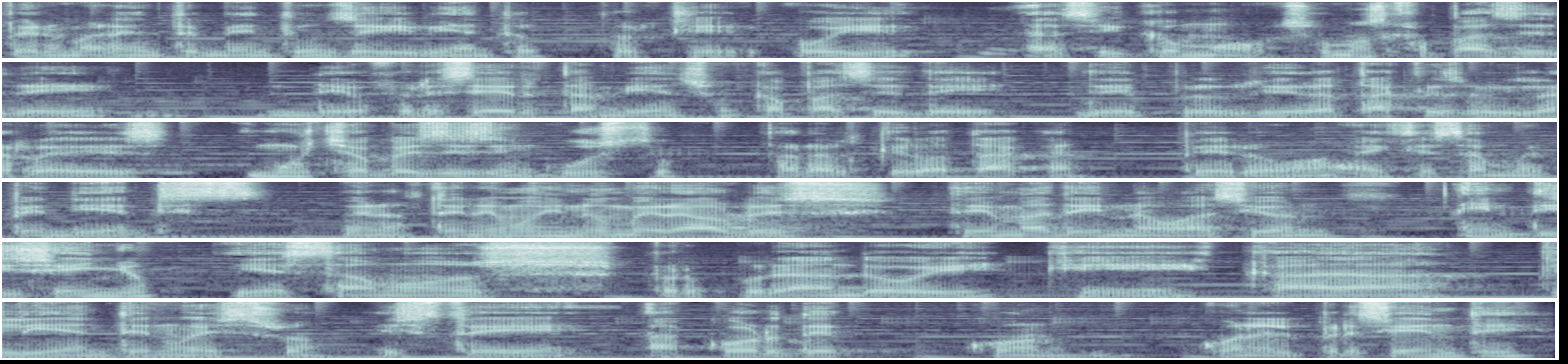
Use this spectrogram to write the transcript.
permanentemente un seguimiento porque hoy así como somos capaces de, de ofrecer, también son capaces de, de producir ataques. Hoy las redes muchas veces injusto para el que lo atacan, pero hay que estar muy pendientes. Bueno, tenemos innumerables temas de innovación en diseño y estamos procurando hoy que cada cliente nuestro esté acorde con, con el presente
